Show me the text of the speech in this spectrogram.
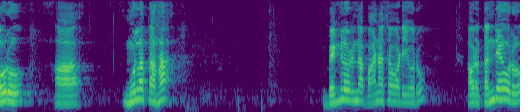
ಅವರು ಮೂಲತಃ ಬೆಂಗಳೂರಿನ ಬಾಣಸವಾಡಿಯವರು, ಅವರ ತಂದೆಯವರು,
